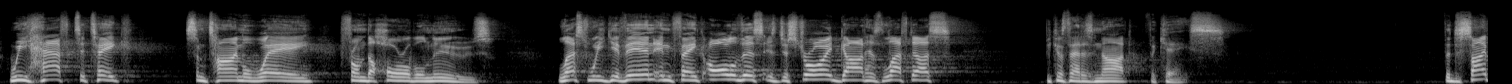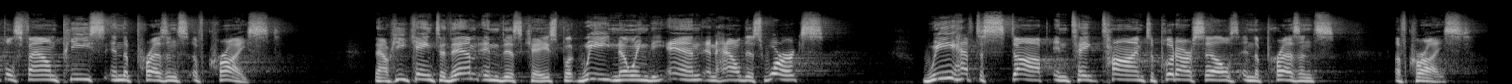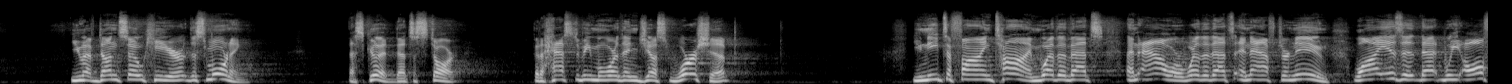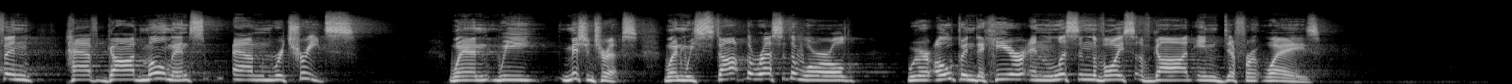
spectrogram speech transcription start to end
We have to take some time away from the horrible news lest we give in and think all of this is destroyed, God has left us, because that is not the case. The disciples found peace in the presence of Christ. Now, he came to them in this case, but we, knowing the end and how this works, we have to stop and take time to put ourselves in the presence of Christ. You have done so here this morning. That's good, that's a start but it has to be more than just worship. You need to find time, whether that's an hour, whether that's an afternoon. Why is it that we often have God moments and retreats when we, mission trips, when we stop the rest of the world, we're open to hear and listen the voice of God in different ways.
